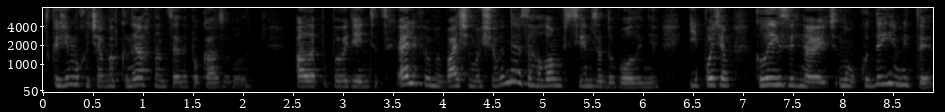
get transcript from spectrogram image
Скажімо, хоча б в книгах нам це не показували. Але по поведінці цих ельфів ми бачимо, що вони загалом всім задоволені. І потім, коли їх звільняють, ну куди їм іти?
